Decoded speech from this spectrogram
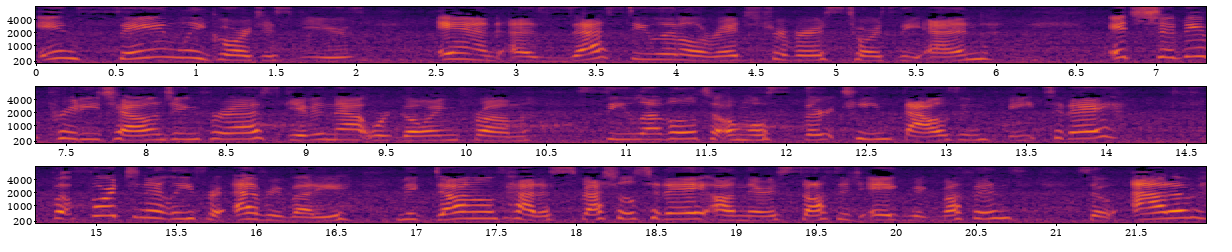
insanely gorgeous views and a zesty little ridge traverse towards the end. It should be pretty challenging for us given that we're going from sea level to almost 13,000 feet today. But fortunately for everybody, McDonald's had a special today on their sausage egg McMuffins, so Adam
